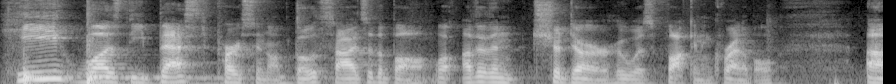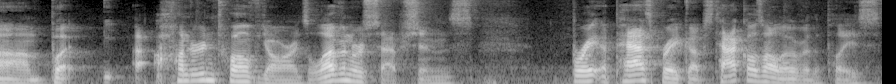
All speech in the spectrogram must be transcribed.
He was the best person on both sides of the ball. Well, other than Shedeur, who was fucking incredible. Um, but 112 yards, 11 receptions, break, pass breakups, tackles all over the place.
